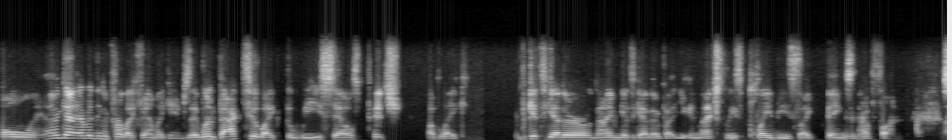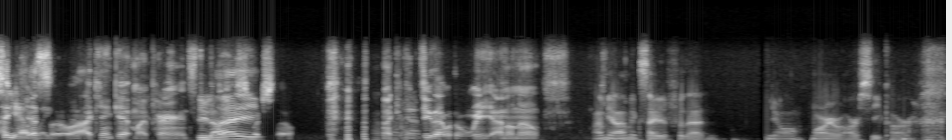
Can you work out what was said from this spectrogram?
bowling. They've got everything for like family games. They went back to like the Wii sales pitch of like get together, not even get together, but you can actually play these like things and have fun. So I you have guess like so. I can't get my parents Dude, to play a I- Switch though. I can Yeah. do that with a Wii. I don't know. I mean, I'm excited for that. You know, Mario RC car.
